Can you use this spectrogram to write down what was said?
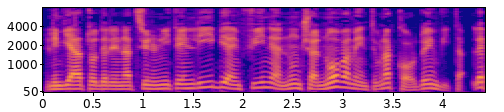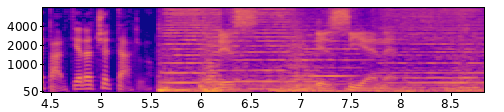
L'inviato delle Nazioni Unite in Libia infine annuncia nuovamente un accordo e invita le parti ad accettarlo. This is CNN.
